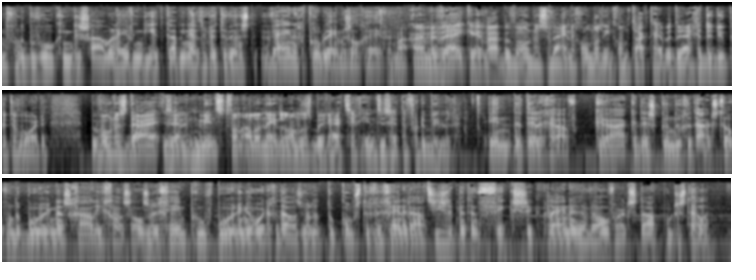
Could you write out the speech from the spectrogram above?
van de bevolking de samenleving die het kabinet Rutte wenst weinig problemen zal geven. Maar arme wijken, waar bewoners weinig onderling contact hebben, dreigen de dupe te worden. Bewoners daar zijn het minst van alle Nederlanders bereid zich in te zetten voor de buren. In de Telegraaf kraken deskundigen het uitstel van de boring naar schaliegas. Als er geen proefboringen worden gedaan, zullen toekomstige generaties het met een fikse kleinere welvaartsstaat moeten stellen.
